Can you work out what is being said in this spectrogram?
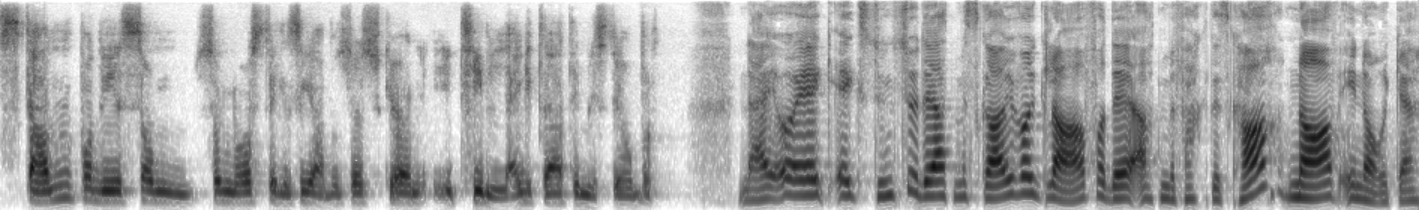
skam på de som, som nå stiller seg i arbeidsløshetskøen, i tillegg til at de mister jobben. Nei, og jeg, jeg syns jo det at vi skal jo være glade for det at vi faktisk har Nav i Norge.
